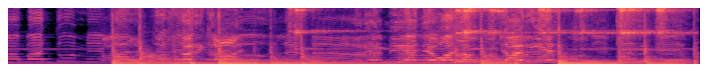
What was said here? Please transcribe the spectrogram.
बाबा तुम्ही काय बोलतो सर अरे मी या देवाचा पुजारी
